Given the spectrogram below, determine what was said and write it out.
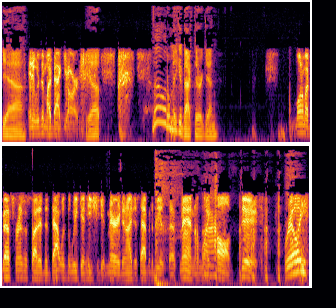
Yeah. and it was in my backyard. Yep. No, it'll make it back there again. One of my best friends decided that that was the weekend he should get married, and I just happened to be his best man. I'm like, oh, dude, really,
